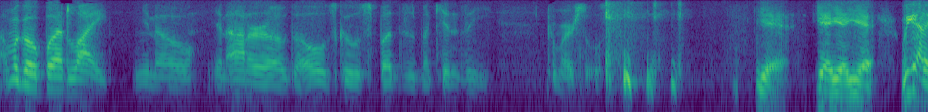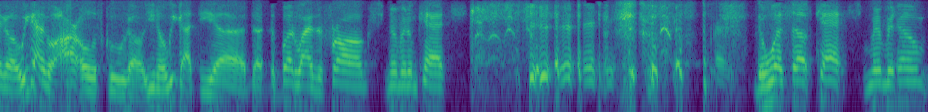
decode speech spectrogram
I'm going to go Bud Light, you know, in honor of the old school Spuds MacKenzie commercials. yeah. Yeah, yeah, yeah. We gotta go. We gotta go our old school though. You know, we got the uh the, the Budweiser frogs. Remember them cats? the What's Up cats. Remember them?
